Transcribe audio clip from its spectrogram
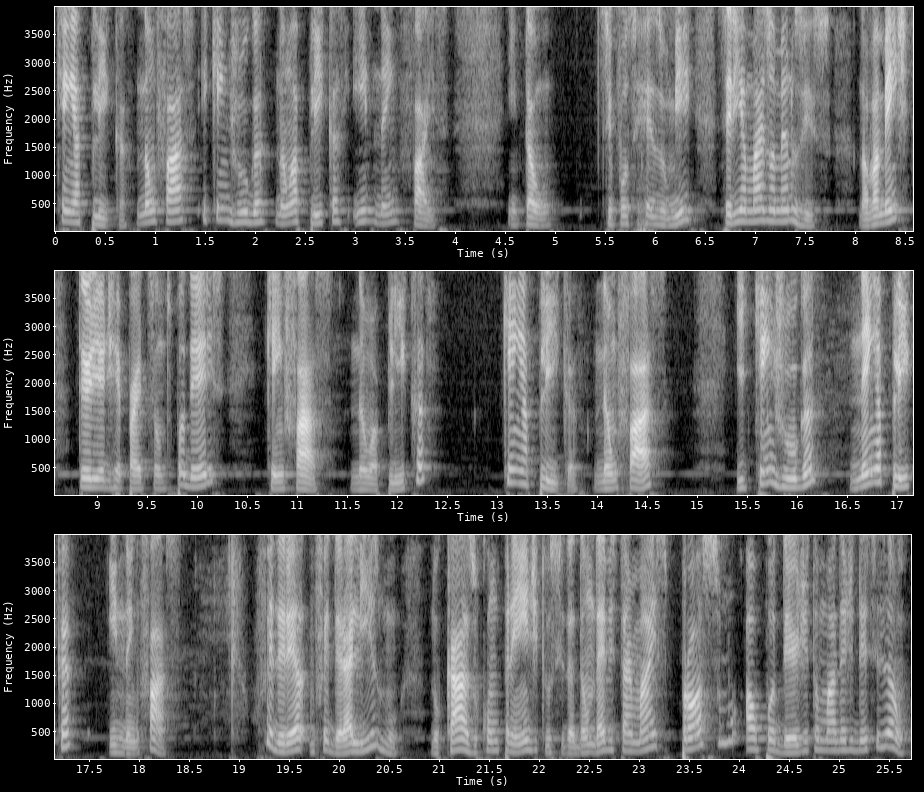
quem aplica não faz e quem julga não aplica e nem faz. Então, se fosse resumir, seria mais ou menos isso. Novamente, teoria de repartição dos poderes: quem faz não aplica, quem aplica não faz e quem julga nem aplica e nem faz. O federalismo, no caso, compreende que o cidadão deve estar mais próximo ao poder de tomada de decisão.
